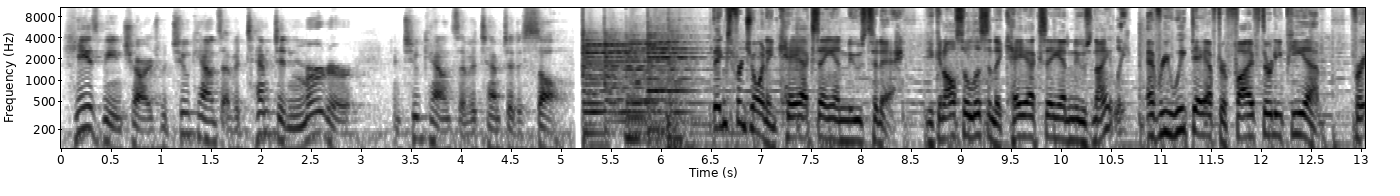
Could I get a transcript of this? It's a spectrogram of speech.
He is being charged with two counts of attempted murder and two counts of attempted assault. Thanks for joining KXAN News today. You can also listen to KXAN News Nightly every weekday after 5:30 p.m. for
